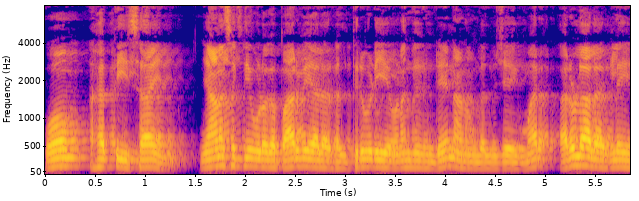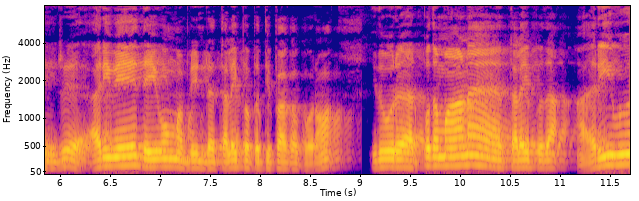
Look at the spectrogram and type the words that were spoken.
ஓம் அகத்தி சாய். ஞானசக்தி ஊடக பார்வையாளர்கள் திருவடியை வணங்குகின்றேன். நான் உங்கள் விஜயகுமார். அருளாளர்களே இன்று அறிவே தெய்வம் அப்படின்ற தலைப்பை பற்றி பார்க்க போகிறோம் இது ஒரு அற்புதமான தலைப்பு தான். அறிவு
